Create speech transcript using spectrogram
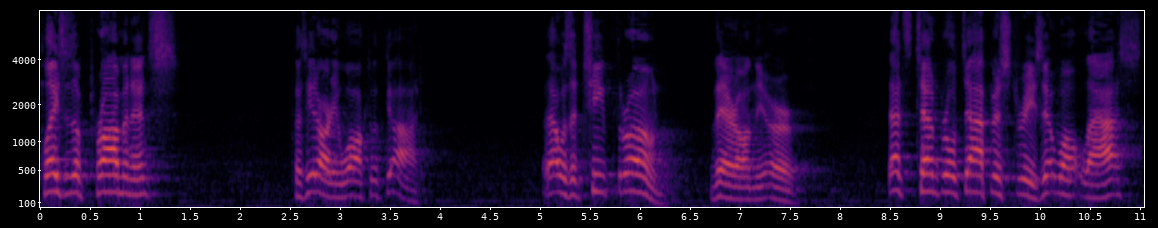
places of prominence, because he had already walked with God. That was a cheap throne there on the earth. That's temporal tapestries, it won't last.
